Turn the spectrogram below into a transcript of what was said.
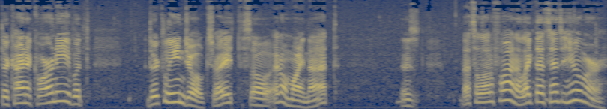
They're kind of corny, but they're clean jokes, right? So I don't mind that. There's that's a lot of fun. I like that sense of humor.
